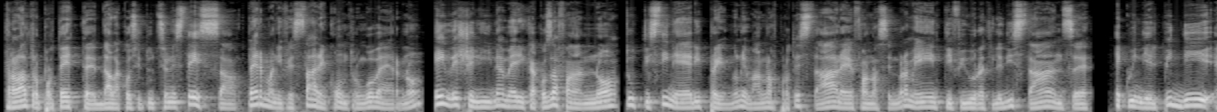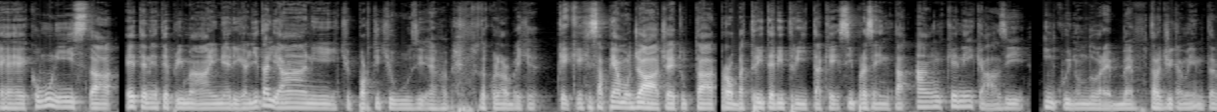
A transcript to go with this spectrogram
tra l'altro protette dalla Costituzione stessa per manifestare contro un governo e invece lì in America cosa fanno? Tutti sti neri prendono e vanno a protestare, fanno assembramenti, figurati le distanze, e quindi il PD è comunista e tenete prima in erica gli italiani, porti chiusi e vabbè, tutta quella roba che, che, che sappiamo già, cioè tutta roba trita e ritrita che si presenta anche nei casi in cui non dovrebbe, tragicamente.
